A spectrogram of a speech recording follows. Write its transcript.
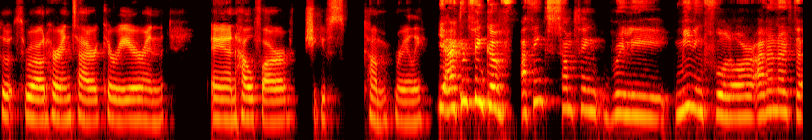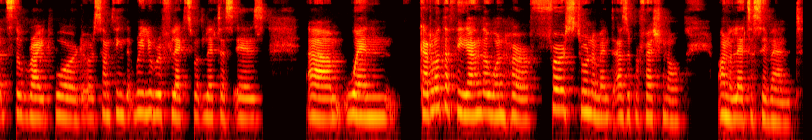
throughout her entire career and and how far she's come really yeah i can think of i think something really meaningful or i don't know if that's the right word or something that really reflects what letas is um, when Carlota Ciganda won her first tournament as a professional on a LETAS event.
